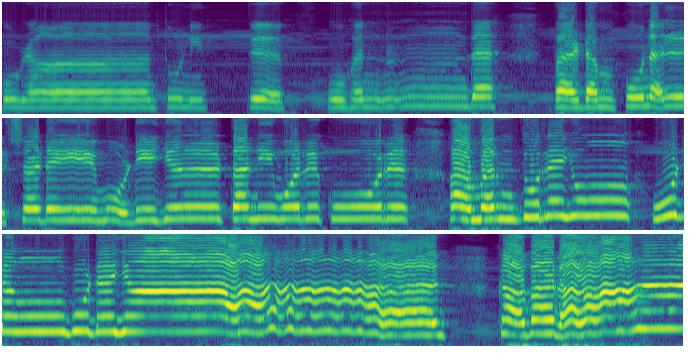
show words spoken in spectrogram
குழாம் துணித்து உகந்த தடம் புனல் சடை முடியில் தனி ஒரு கூறு அமர்ந்துரையும் உடங்குடையான். கவராத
